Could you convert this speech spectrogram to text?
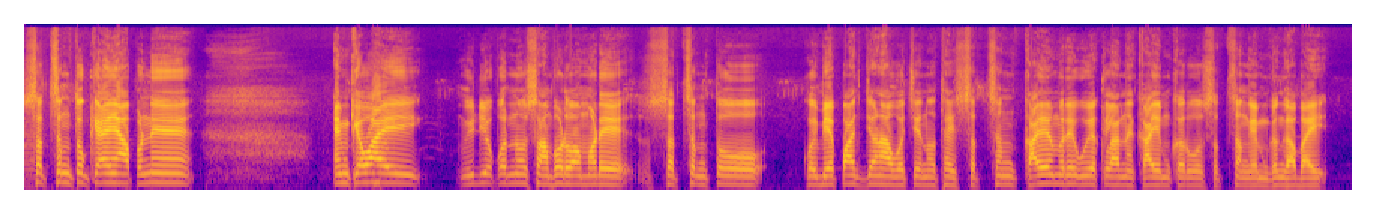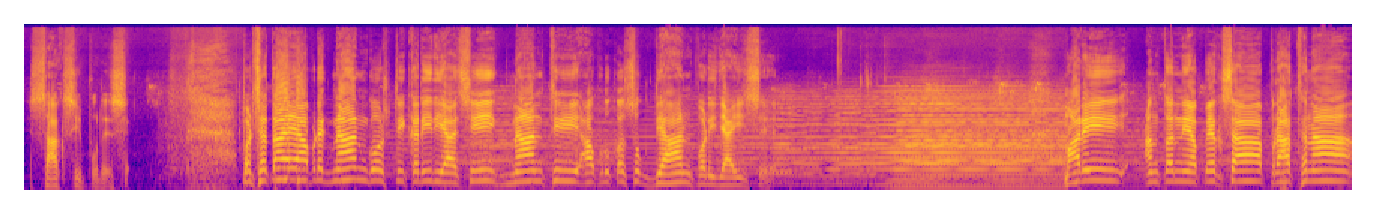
સત્સંગ તો ક્યાંય આપણને એમ કહેવાય, વીડિયો પર ન સાંભળવા મળે. સત્સંગ તો કોઈ બે પાંચ જણા વચ્ચે ન થાય સત્સંગ કાયમ રહેવું, એકલાને કાયમ કરવો, સત્સંગ એમ ગંગાબાઈ સાક્ષી પૂરે છે. પણ છતાંય આપણે જ્ઞાન ગોષ્ઠી કરી રહ્યા છીએ, જ્ઞાનથી આપણું કશુંક ધ્યાન પડી જાય છે. મારી અંતરની અપેક્ષા, પ્રાર્થના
